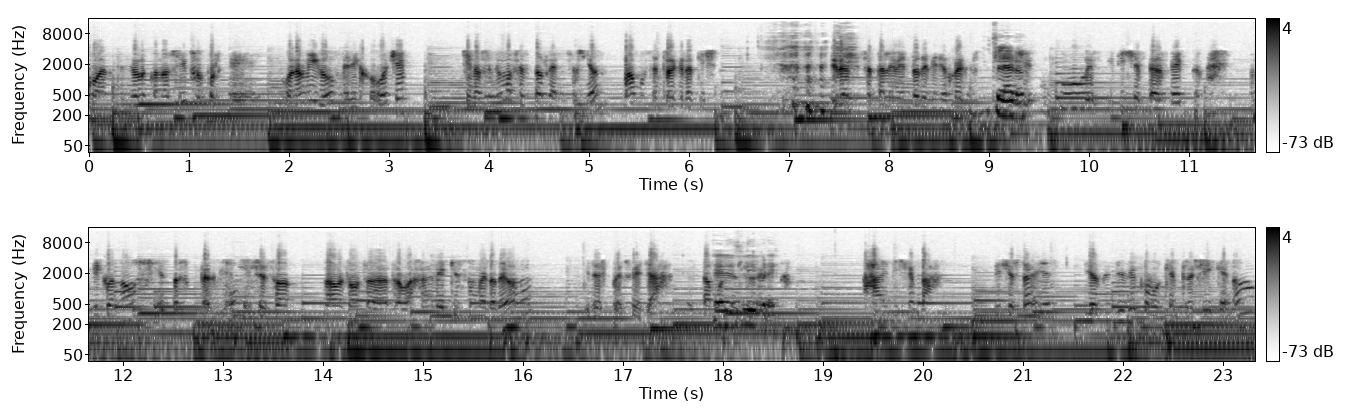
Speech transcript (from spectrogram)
cuando yo lo conocí fue porque un amigo me dijo, oye, si nos unimos a esta organización, vamos a entrar gratis. gratis a tal evento de videojuegos. Claro. Y y dije, perfecto. Me dijo, no, sí, está súper bien. Dice, son, no, vamos a trabajar X número de horas y después que ya estamos Eres libre. Ajá, y dije, va. Dije, está bien. Y al principio como que entre sí que no,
